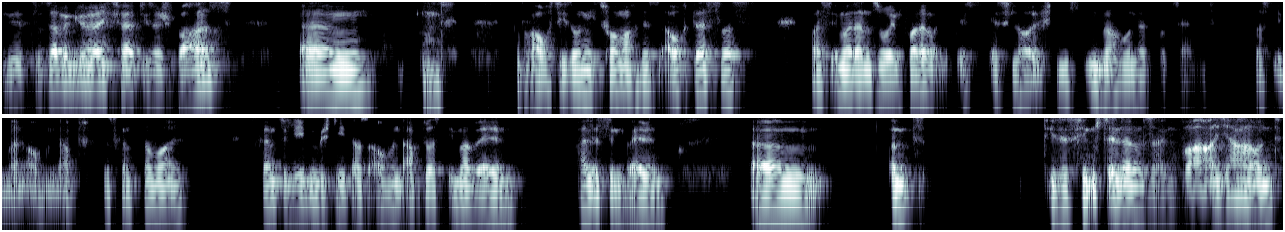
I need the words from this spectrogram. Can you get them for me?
diese Zusammengehörigkeit, dieser Spaß. Ähm, und man braucht sich doch nichts vormachen. Das ist auch das, was, was immer dann so in Vordergrund ist. Es läuft nicht immer 100 Prozent. Du hast immer ein Auf und Ab. Das ist ganz normal. Das ganze Leben besteht aus Auf und Ab. Du hast immer Wellen. Alles sind Wellen. Ähm, und dieses Hinstellen dann und sagen, boah, ja, und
